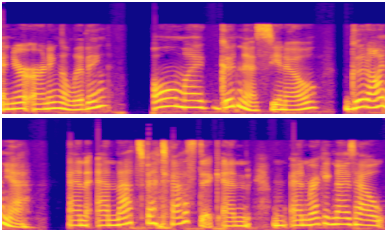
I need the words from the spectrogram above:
and you're earning a living, oh my goodness, you know, good on you and and that's fantastic and and recognize how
